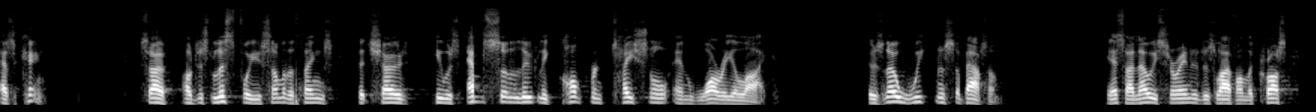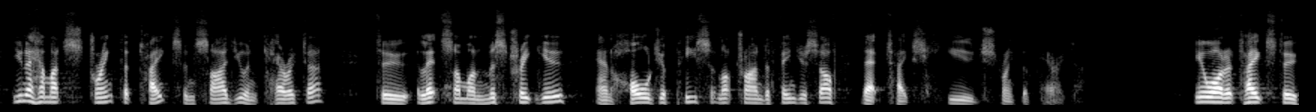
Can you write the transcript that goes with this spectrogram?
as a king. So I'll just list for you some of the things that showed he was absolutely confrontational and warrior like. There's no weakness about him. Yes, I know he surrendered his life on the cross. Do you know how much strength it takes inside you and character to let someone mistreat you and hold your peace and not try and defend yourself? That takes huge strength of character. You know what it takes to,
